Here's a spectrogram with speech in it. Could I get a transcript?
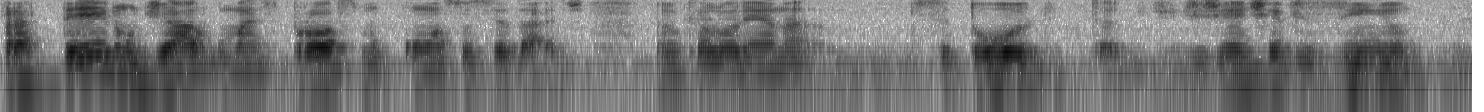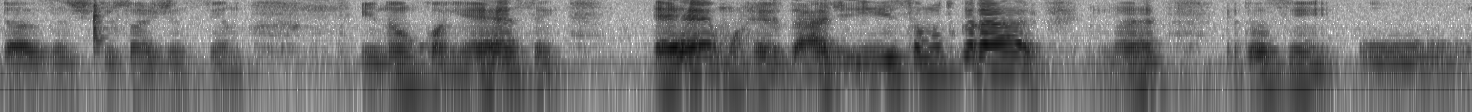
para ter um diálogo mais próximo com a sociedade. É o que a Lorena citou, de, de gente que é vizinho das instituições de ensino e não conhecem, é uma realidade e isso é muito grave. Né? Então, assim, o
